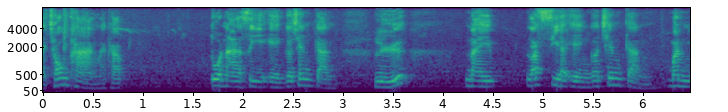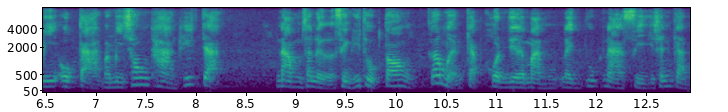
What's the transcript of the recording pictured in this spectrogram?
าย ๆ ช่องทางนะครับ ตัวนาซีเองก็เช่นกัน หรือในรัสเซียเองก็เช่นกัน มันมีโอกาสมันมีช่องทางที่จะนำเสนอสิ่งที่ถูกต้องก็เหมือนกับคนเยอรมันในยุคนาซีเช่นกัน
